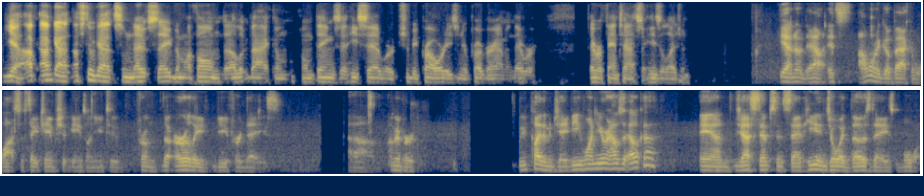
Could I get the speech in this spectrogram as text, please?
yeah, I've, I've got I've still got some notes saved on my phone that I look back on on things that he said were should be priorities in your program, and they were they were fantastic. He's a legend. Yeah, no doubt. It's I want to go back and watch the state championship games on YouTube from the early Buford days. Um, I remember we played them in JV one year when I was at Elka, and Jess Simpson said he enjoyed those days more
